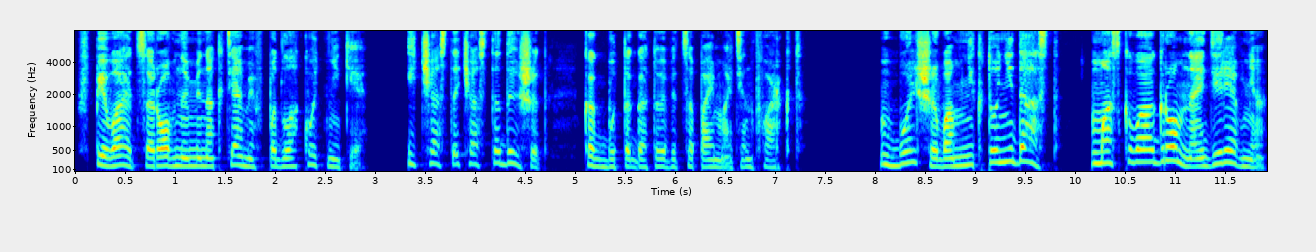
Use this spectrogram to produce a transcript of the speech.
Впивается ровными ногтями в подлокотники и часто-часто дышит, как будто готовится поймать инфаркт. «Больше вам никто не даст. Москва — огромная деревня.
